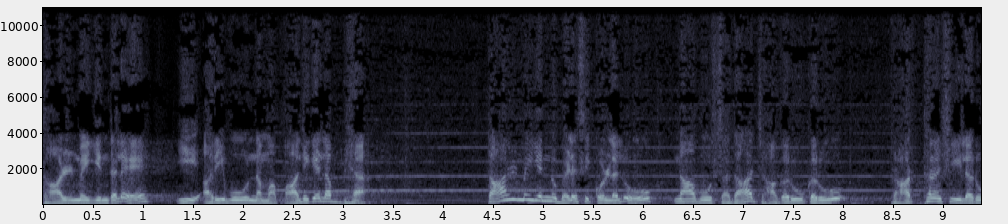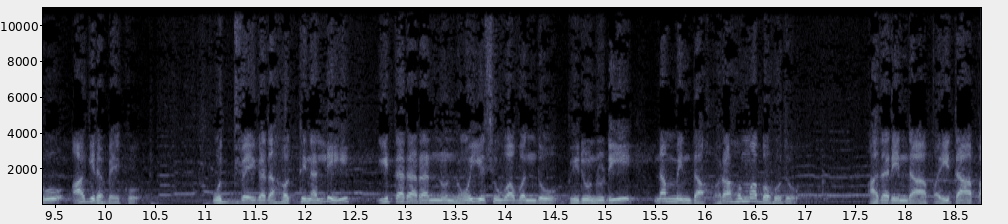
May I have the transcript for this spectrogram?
ತಾಳ್ಮೆಯಿಂದಲೇ ಈ ಅರಿವು ನಮ್ಮ ಪಾಲಿಗೆ ಲಭ್ಯ. ತಾಳ್ಮೆಯನ್ನು ಬೆಳೆಸಿಕೊಳ್ಳಲು ನಾವು ಸದಾ ಜಾಗರೂಕರೂ, ಪ್ರಾರ್ಥನಾಶೀಲರೂ ಆಗಿರಬೇಕು. ಉದ್ವೇಗದ ಹೊತ್ತಿನಲ್ಲಿ ಇತರರನ್ನು ನೋಯಿಸುವ ಒಂದು ಬಿರುನುಡಿ ನಮ್ಮಿಂದ ಹೊರಹೊಮ್ಮಬಹುದು. ಅದರಿಂದ ಪೈತಾಪ,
